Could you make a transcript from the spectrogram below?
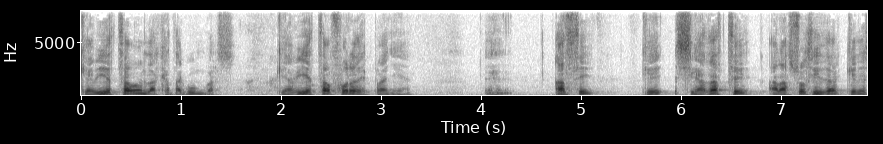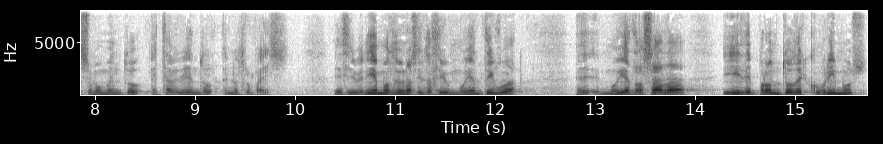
que había estado en las catacumbas, que había estado fuera de España, eh, hace que se adapte a la sociedad que en ese momento está viviendo en nuestro país. Es decir, veníamos de una situación muy antigua, eh, muy atrasada, y de pronto descubrimos,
